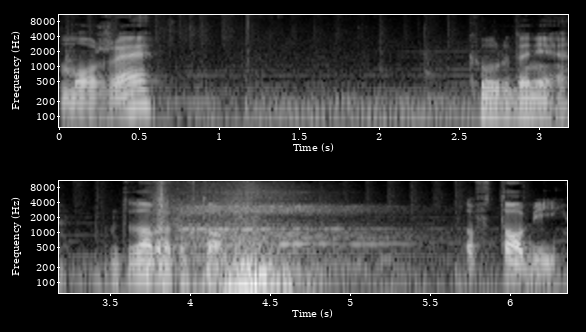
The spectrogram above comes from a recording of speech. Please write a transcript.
Może? Kurde, nie. No to dobra, to w to. To w tobi.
